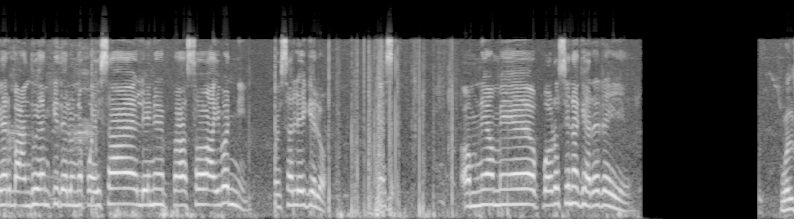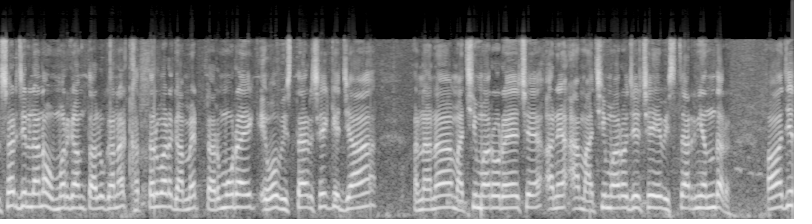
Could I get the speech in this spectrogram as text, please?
ઘેર બાંધું એમ કીધેલું ને પૈસા લઈને પાછો આવ્યો જ નહીં. પૈસા લઈ ગયેલો. અમને અમે પડોશીના ઘરે રહીએ. વલસાડ જિલ્લાના ઉમરગામ તાલુકાના ખત્તરવાડ ગામે ટર્મોરા એક એવો વિસ્તાર છે કે જ્યાં નાના માછીમારો રહે છે અને આ માછીમારો જે છે એ વિસ્તારની અંદર જે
